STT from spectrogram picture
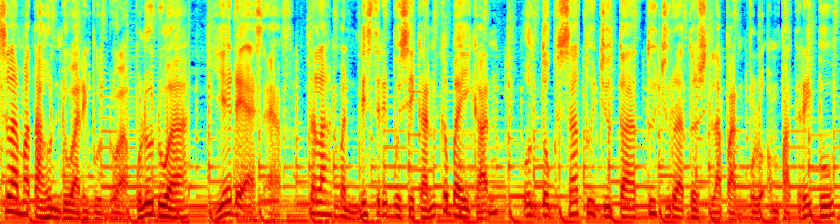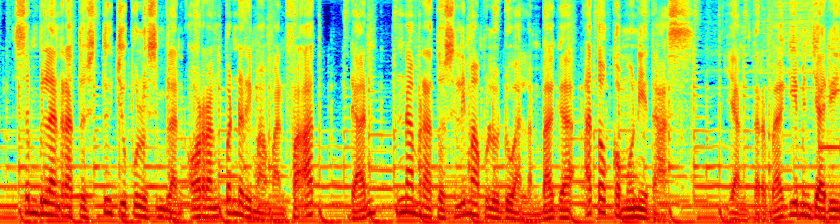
selama tahun 2022, YDSF telah mendistribusikan kebaikan untuk 1.784.979 orang penerima manfaat dan 652 lembaga atau komunitas yang terbagi menjadi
